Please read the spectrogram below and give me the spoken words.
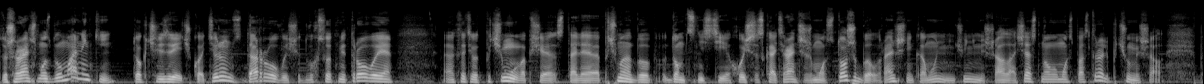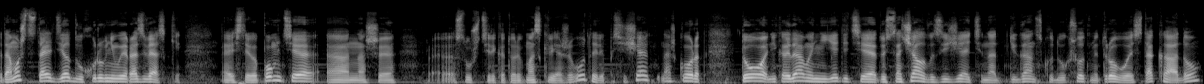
Потому что раньше мост был маленький, только через речку, а теперь он здоровый, еще 200-метровые. А, Кстати, вот почему вообще стали, почему надо было дом снести? Хочется сказать, раньше же мост тоже был, раньше никому ничего не мешало, а сейчас новый мост построили, почему мешало? Потому что стали делать двухуровневые развязки. Э, Если вы помните, э, наши э, слушатели, которые в Москве живут или посещают наш город, то никогда вы не едете, то есть сначала вы заезжаете на гигантскую 200-метровую эстакаду,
